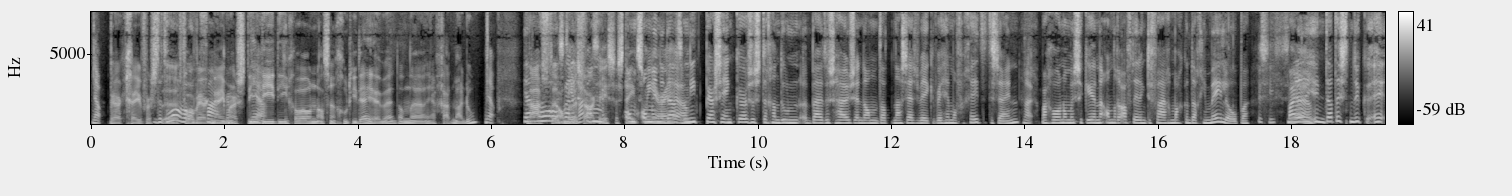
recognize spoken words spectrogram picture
ja. werkgevers uh, voor werknemers. Die, die, die gewoon, als ze een goed idee hebben, dan ja, ga het maar doen. Ja. Naast de andere zaken. Is er steeds om, om meer, inderdaad niet per se een cursus te gaan doen buitenshuis en dan dat na zes weken weer helemaal vergeten te zijn. Nee. Maar gewoon om eens een keer een andere afdeling te vragen: mag ik een dagje meelopen? Precies. Maar dat is natuurlijk,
